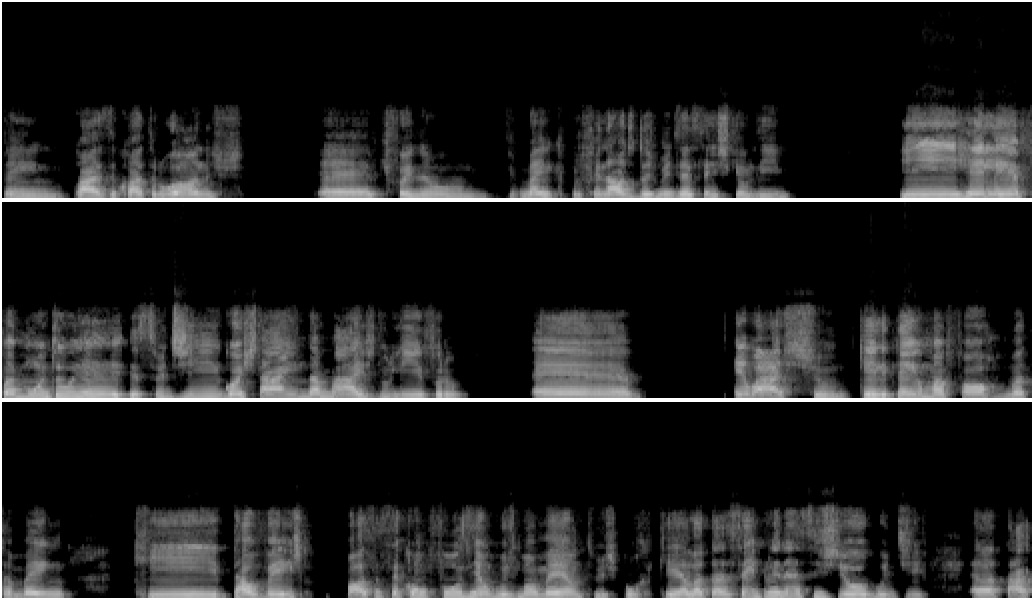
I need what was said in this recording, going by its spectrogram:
Tem quase quatro anos. É, que foi no meio que pro final de 2016 que eu li. E reler foi muito isso de gostar ainda mais do livro. É, eu acho que ele tem uma forma também que talvez possa ser confusa em alguns momentos, porque ela está sempre nesse jogo de ela tá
